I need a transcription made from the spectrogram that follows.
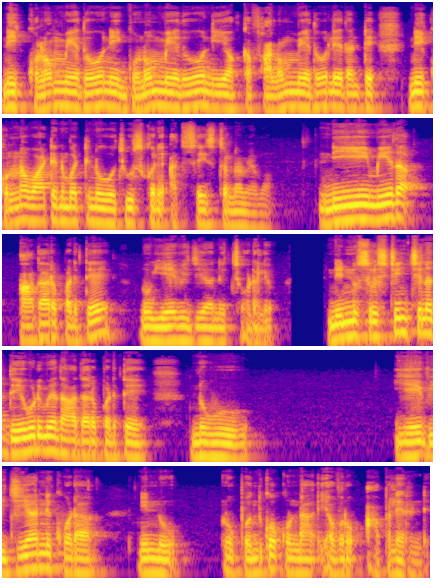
నీ కులం మీదో నీ గుణం మీదో నీ యొక్క ఫలం మీదో లేదంటే నీకున్న వాటిని బట్టి నువ్వు చూసుకొని అతిశయిస్తున్నావేమో. నీ మీద ఆధారపడితే నువ్వు ఏ విజయాన్ని చూడలేవు. నిన్ను సృష్టించిన దేవుడి మీద ఆధారపడితే నువ్వు ఏ విజయాన్ని కూడా నిన్ను నువ్వు పొందుకోకుండా ఎవరు ఆపలేరండి.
